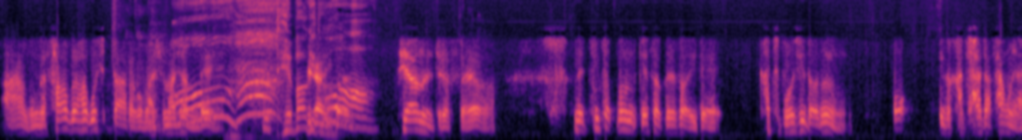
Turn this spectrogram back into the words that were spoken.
아, 뭔가 사업을 하고 싶다라고 말씀하셨는데. 오, 어, 대박이다. 제가 제안을 드렸어요. 근데 친척분께서 그래서 이제 같이 보시더니, 어? 이거 같이 하자, 상우야.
